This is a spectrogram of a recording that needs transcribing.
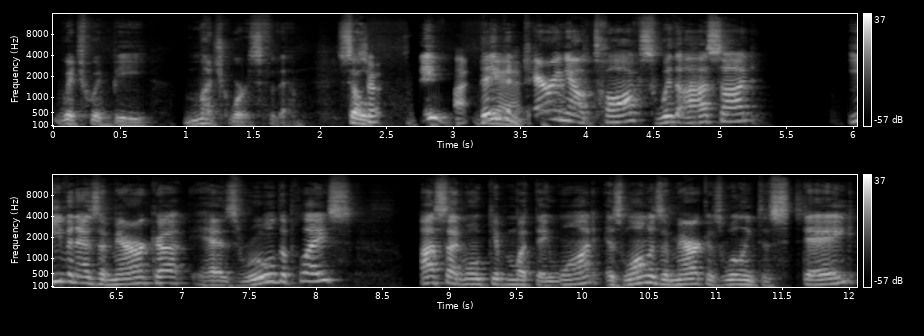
which would be much worse for them. So, so they, have yeah. been carrying out talks with Assad, even as America has ruled the place. Assad won't give them what they want. As long as America is willing to stay,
